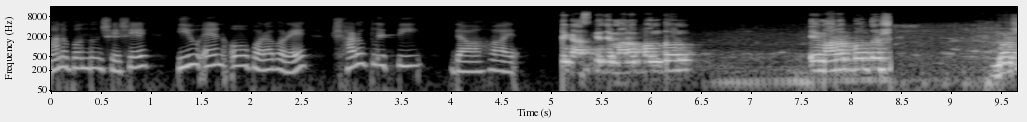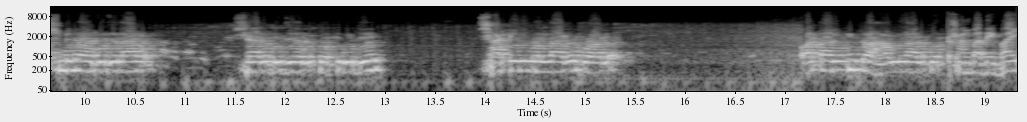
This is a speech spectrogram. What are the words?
মানববন্ধন শেষে ইউএনও বরাবরে স্মারকলিপি দেওয়া হয়। আজকে যে মানববন্ধন এই মানববন্ধন দশমিনা উপজেলার শেয়ারবিজের প্রতিনিধি শাকিল মোল্লার উপর অতর্কিত হামলার পর সাংবাদিক ভাই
